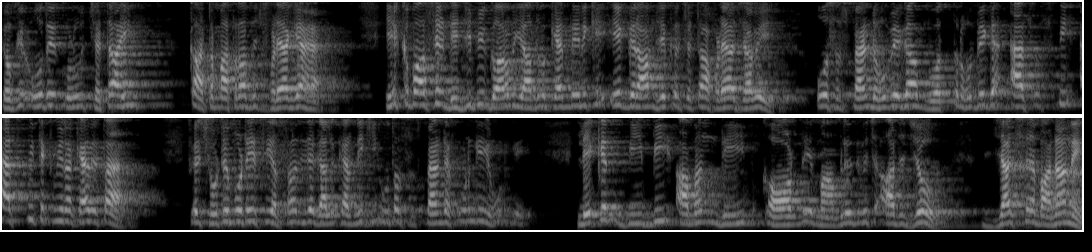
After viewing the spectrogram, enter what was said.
ਕਿਉਂਕਿ ਉਹਦੇ ਕੋਲੋਂ ਚਟਾ ਹੀ ਘੱਟ ਮਾਤਰਾ ਵਿੱਚ ਫੜਿਆ ਗਿਆ ਹੈ। ਇੱਕ ਪਾਸੇ ਡੀਜੀਪੀ ਗੌਰਵ ਯਾਦਵ ਕਹਿੰਦੇ ਨੇ ਕਿ 1 ਗ੍ਰਾਮ ਜੇਕਰ ਚਿੱਟਾ ਫੜਿਆ ਜਾਵੇ, ਉਹ ਸਸਪੈਂਡ ਹੋਵੇਗਾ, ਮੁਅੱਤਲ ਹੋਵੇਗਾ ਐਸਐਸਪੀ ਐਸਪੀ ਤੱਕ ਵੀ ਨਾ ਕਹਿ ਦਿੱਤਾ ਹੈ। ਫਿਰ ਛੋਟੇ-ਮੋਟੇ ਸੀ ਅਫਸਰਾਂ ਦੀ ਤਾਂ ਗੱਲ ਕਰਨੀ ਕਿ ਉਹ ਤਾਂ ਸਸਪੈਂਡ ਹੋਣਗੇ ਹੀ ਹੋਣਗੇ। ਲੇਕਿਨ ਬੀਬੀ ਅਮਨਦੀਪ ਕੌਰ ਦੇ ਮਾਮਲੇ ਦੇ ਵਿੱਚ ਅੱਜ ਜੋ ਜੱਜ ਸਾਹਿਬਾਨਾਂ ਨੇ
